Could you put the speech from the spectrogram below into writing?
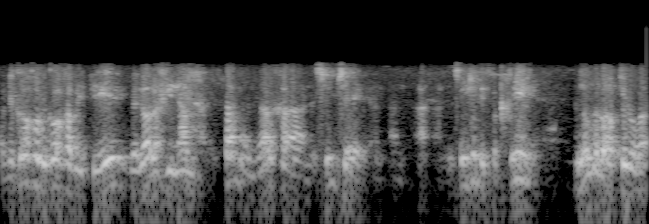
הוויכוח הוא ויכוח אמיתי, ולא לחינם, סתם, אני אומר לך, אנשים, ש... אנשים שמתווכחים, אני לא מדבר אפילו,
